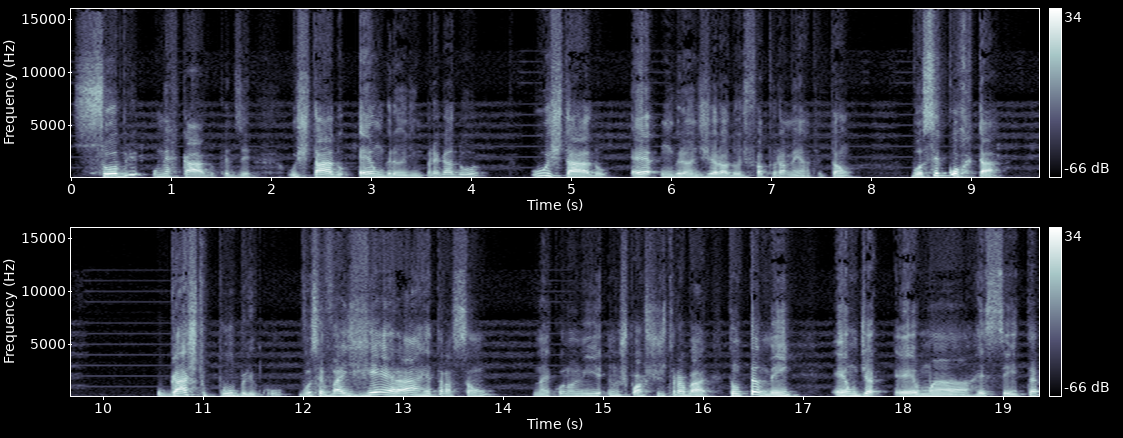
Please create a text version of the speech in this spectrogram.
sobre o mercado. Quer dizer, o Estado é um grande empregador, o Estado é um grande gerador de faturamento. Então, você cortar o gasto público, você vai gerar retração na economia e nos postos de trabalho. Então, também é, um, é uma receita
